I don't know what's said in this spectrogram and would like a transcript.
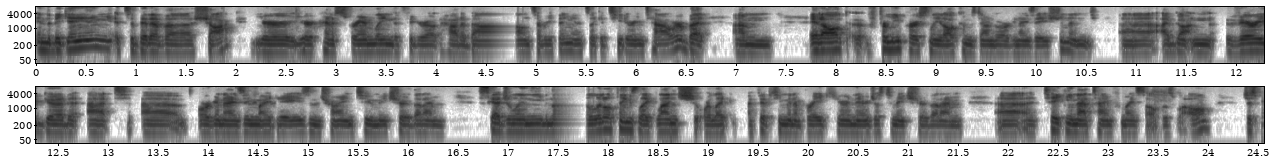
in the beginning, it's a bit of a shock. You're you're kind of scrambling to figure out how to balance everything, and it's like a teetering tower. But um, it all, for me personally, it all comes down to organization, and uh, I've gotten very good at uh, organizing my days and trying to make sure that I'm scheduling even the little things like lunch or like a 15 minute break here and there, just to make sure that I'm uh, taking that time for myself as well, just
